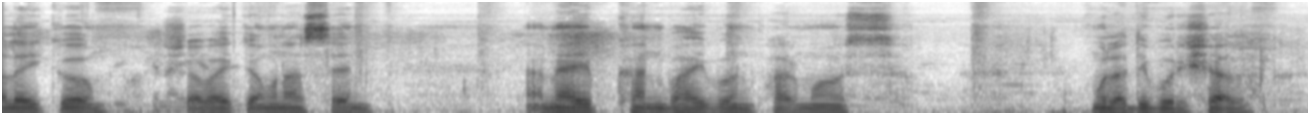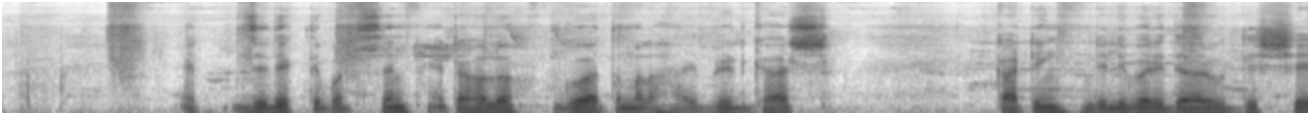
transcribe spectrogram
আলাইকুম। সবাই কেমন আছেন? আমি আইব খান ভাই বোন ফার্ম হাউস মুলাদি বরিশাল। যে দেখতে পাচ্ছেন, এটা হলো গোয়াতমালা হাইব্রিড ঘাস। কাটিং, ডেলিভারি দেওয়ার উদ্দেশ্যে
